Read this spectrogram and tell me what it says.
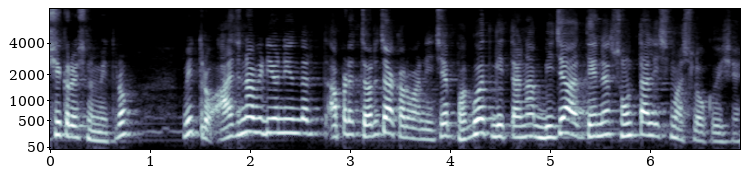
શ્રી કૃષ્ણ મિત્રો. મિત્રો, આજના વિડીયોની અંદર આપણે ચર્ચા કરવાની છે ભગવદ્ ગીતાના બીજા અધ્યાયના સુડતાલીસમાં શ્લોક વિશે.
